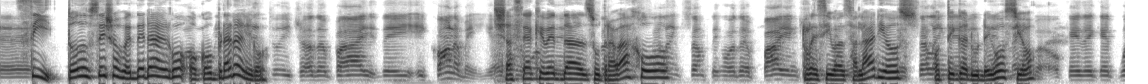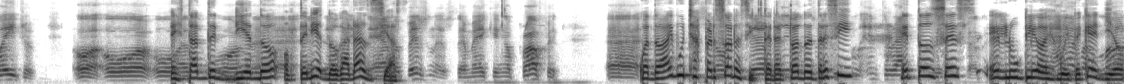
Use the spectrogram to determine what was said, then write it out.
eh, sí, todos ellos venden algo o compran algo. Ya sea que vendan su trabajo, reciban salarios o tengan un negocio, están teniendo, uh, obteniendo ganancias. Cuando hay muchas personas interactuando entre sí, entonces el núcleo es muy pequeño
